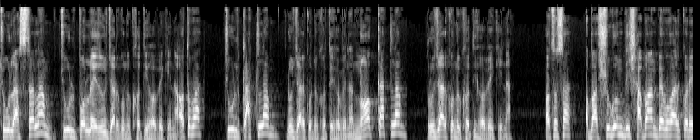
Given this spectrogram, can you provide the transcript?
চুল আশ্রালাম চুল পড়লে রোজার কোনো ক্ষতি হবে কিনা? অথবা চুল কাটলাম রোজার কোনো ক্ষতি হবে না। নখ কাটলাম রোজার কোনো ক্ষতি হবে কিনা? অথচ আবার সুগন্ধি সাবান ব্যবহার করে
